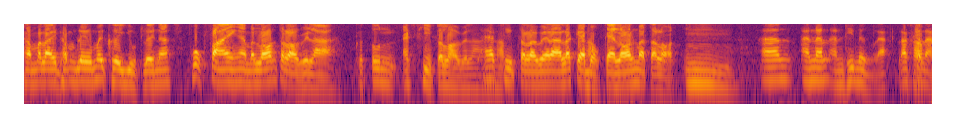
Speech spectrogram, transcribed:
ทำอะไรทำเร็วไม่เคยหยุดเลยนะ พวกไฟไงมันร้อนตลอดเวลากระตุ้นแอคทีฟตลอดเวลาแอคครับทีฟตลอดเวลาแล้วแกบอกแกร้อนมาตลอด อืมอันอันนั้นอันที่หนึ่งแล้วลักษณะ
